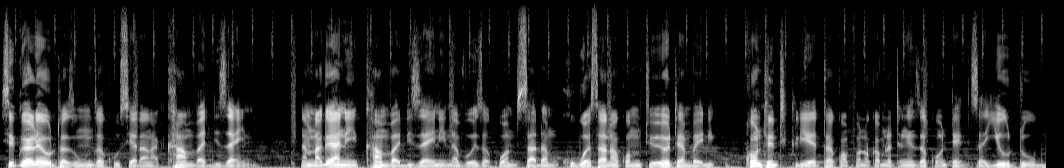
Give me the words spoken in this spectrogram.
Siku ya leo tutazungumza kuhusiana na Canva design. Namna gani Canva design inavyoweza kuwa msaada mkubwa sana kwa mtu yoyote ambaye ni content creator. Kwa mfano kama unatengeneza content za YouTube,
